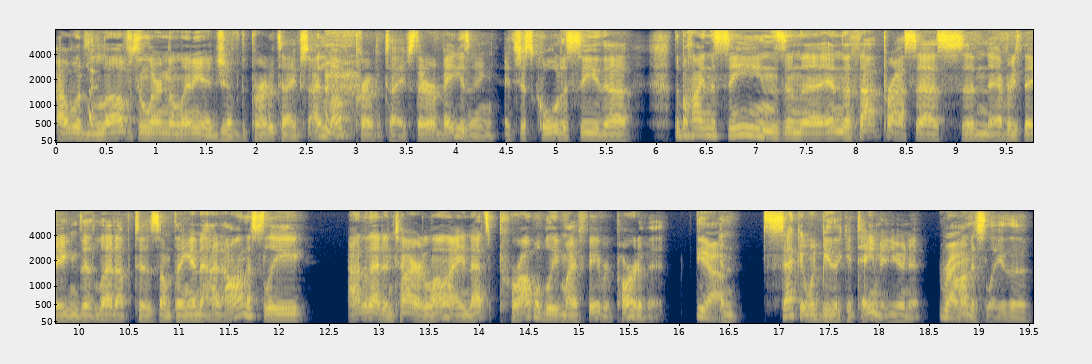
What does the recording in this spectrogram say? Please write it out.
I would love to learn the lineage of the prototypes. I love prototypes. They're amazing. It's just cool to see the the behind the scenes and the and the thought process and everything that led up to something. And, and honestly, out of that entire line, that's probably my favorite part of it. yeah. And second would be the containment unit. Right. Honestly, the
